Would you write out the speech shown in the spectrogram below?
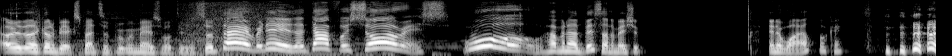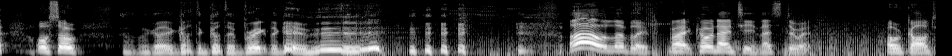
oh, they're going to be expensive, but we may as well do this. So there it is, Edaphosaurus. Whoa, haven't had this animation in a while. Okay. also, oh god, got to, got to break the game. oh, lovely. Right, code 19, let's do it. Oh god.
